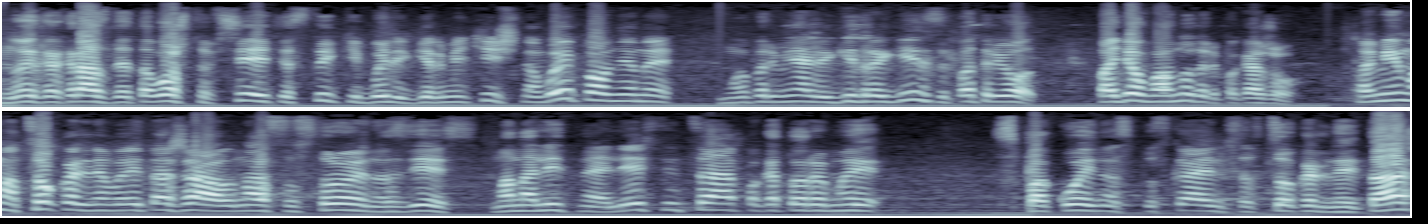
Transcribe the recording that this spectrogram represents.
Ну и как раз для того, чтобы все эти стыки были герметично выполнены, мы применяли гидрогильзы Патриот. Пойдем вовнутрь покажу. Помимо цокольного этажа у нас устроена здесь монолитная лестница, по которой мы спокойно спускаемся в цокольный этаж.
